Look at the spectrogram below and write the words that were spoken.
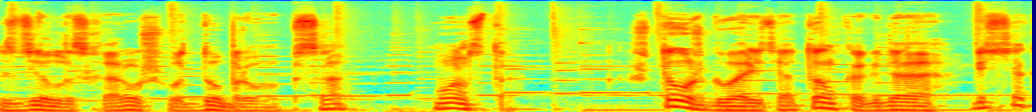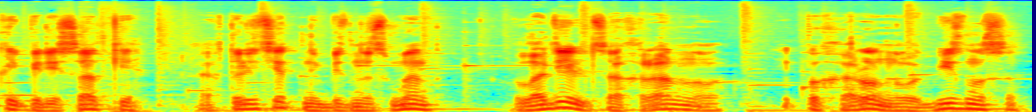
сделал из хорошего доброго пса монстра. Что уж говорить о том, когда без всякой пересадки авторитетный бизнесмен, владелец охранного и похоронного бизнеса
